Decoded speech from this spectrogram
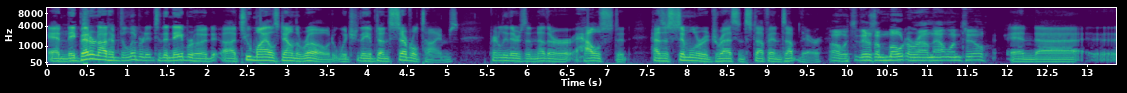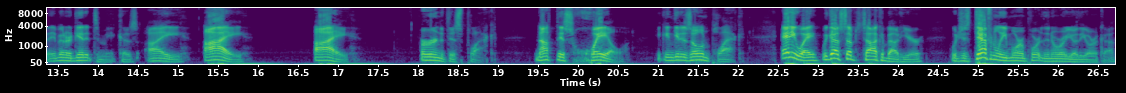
and they better not have delivered it to the neighborhood uh, two miles down the road, which they have done several times. Apparently, there's another house that has a similar address and stuff ends up there. Oh, it's there's a moat around that one too. And uh, they better get it to me because I, I, I earned this plaque, not this whale. He can get his own plaque. Anyway, we got stuff to talk about here, which is definitely more important than Oreo the Orca,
